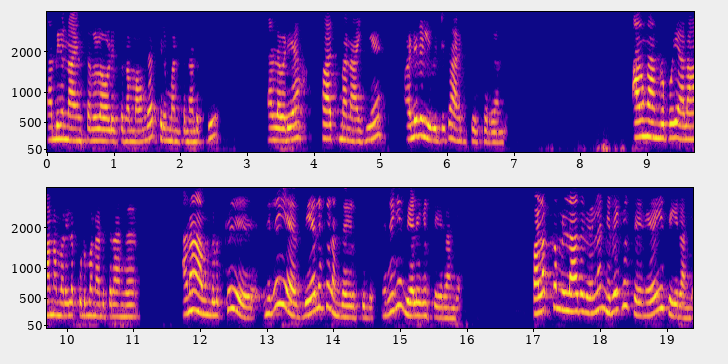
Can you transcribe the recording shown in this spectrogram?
நபிகள் நாயகம் சல்லா அலுவலம் அவங்க திருமணத்தை நடத்தி நல்லபடியாக ஃபாத்மா நாயகியை அடிரலி வீட்டுக்கு அனுப்பிச்சி வச்சிடுறாங்க. அவங்க அங்கே போய் அழகான முறையில் குடும்பம் நடத்துகிறாங்க ஆனால் அவங்களுக்கு நிறைய வேலைகள் அங்கே இருக்குது. நிறைய வேலைகள் செய்கிறாங்க பழக்கம் இல்லாத வேலை நிறைய செய் நிறைய செய்கிறாங்க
